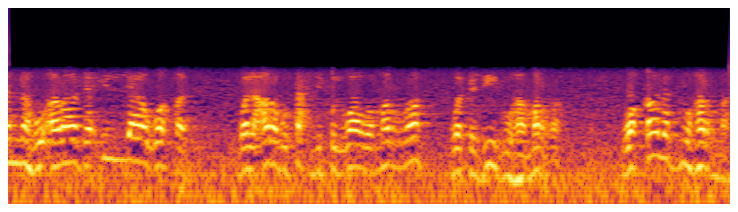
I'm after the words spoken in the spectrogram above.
أنه أراد إلا وقد والعرب تحذف الواو مرة وتزيدها مرة. وقال ابن هرمة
